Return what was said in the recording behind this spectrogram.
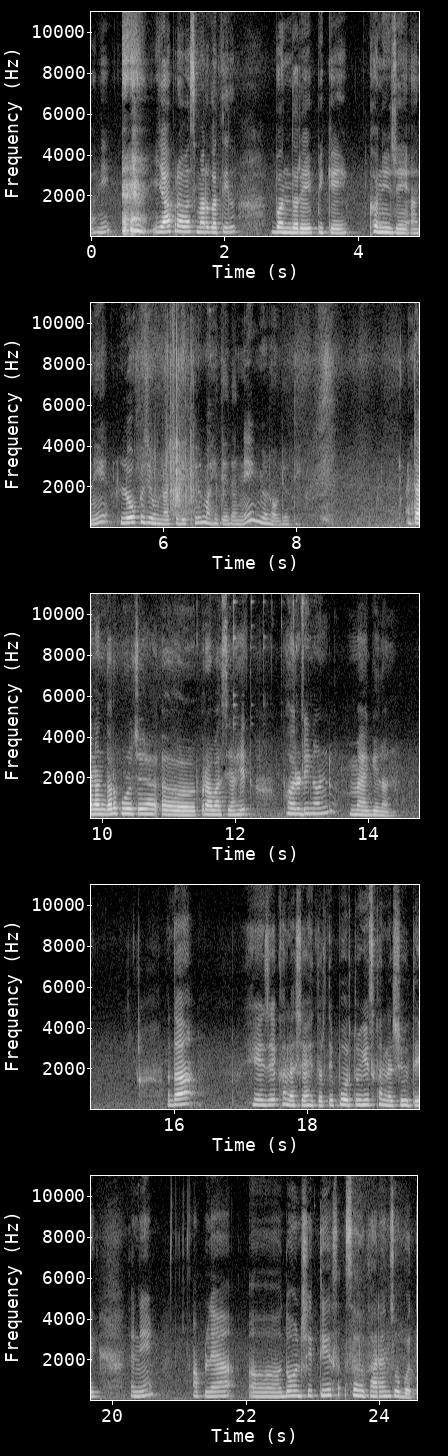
आणि या प्रवास मार्गातील बंदरे पिके खनिजे आणि लोकजीवनाची देखील माहिती त्यांनी मिळवली होती. त्यानंतर पुढचे प्रवासी आहेत फर्डिनंड मॅगेलन. आता हे जे खलाशी आहेत तर ते पोर्तुगीज खलाशी होते. त्यांनी आपल्या दोनशे तीस सहकाऱ्यांसोबत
